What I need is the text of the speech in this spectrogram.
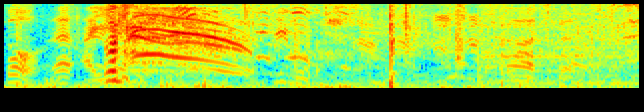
to. E, a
